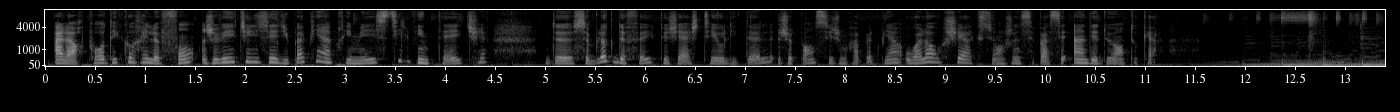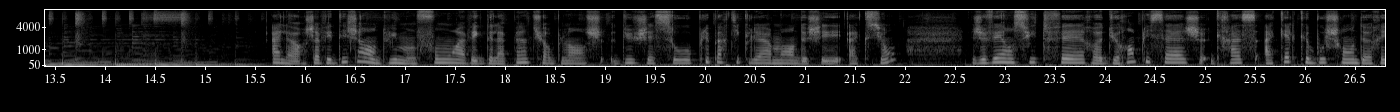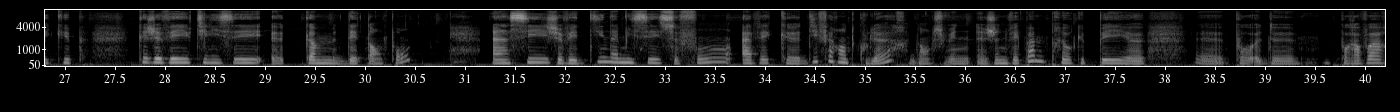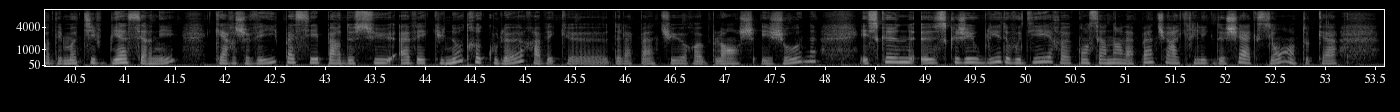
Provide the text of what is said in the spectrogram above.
Alors, pour décorer le fond, je vais utiliser du papier imprimé style vintage de ce bloc de feuilles que j'ai acheté au Lidl, je pense, si je me rappelle bien, ou alors chez Action, je ne sais pas, c'est un des deux en tout cas. Alors, j'avais déjà enduit mon fond avec de la peinture blanche, du gesso, plus particulièrement de chez Action. Je vais ensuite faire du remplissage grâce à quelques bouchons de récup que je vais utiliser euh, comme des tampons. Ainsi, je vais dynamiser ce fond avec euh, différentes couleurs. Donc, je, vais, je, ne vais pas me préoccuper euh, pour, de, pour avoir des motifs bien cernés, car je vais y passer par-dessus avec une autre couleur, avec de la peinture blanche et jaune. Et ce que, ce que j'ai oublié de vous dire concernant la peinture acrylique de chez Action, en tout cas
